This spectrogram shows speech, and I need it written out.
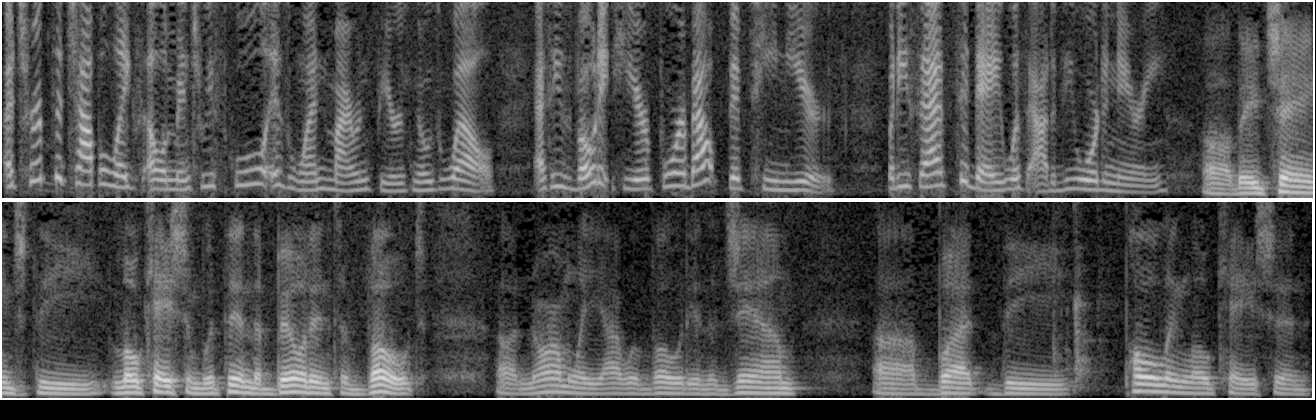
A trip to Chapel Lakes Elementary School is one Myron Fears knows well, as he's voted here for about 15 years. But he says today was out of the ordinary. Uh, they changed the location within the building to vote. Uh, normally, I would vote in the gym, uh, but the polling location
